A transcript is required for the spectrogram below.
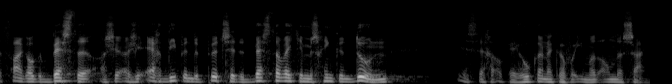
vaak ook het beste, als je, als je echt diep in de put zit, het beste wat je misschien kunt doen, is zeggen, oké, hoe kan ik er voor iemand anders zijn?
